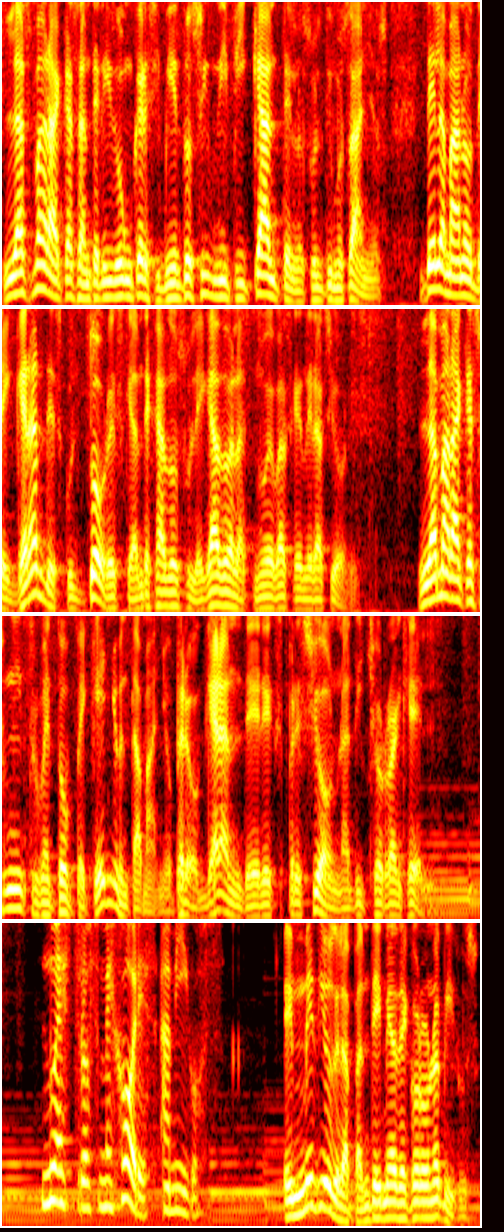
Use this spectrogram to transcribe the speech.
las maracas han tenido un crecimiento significante en los últimos años, de la mano de grandes cultores que han dejado su legado a las nuevas generaciones. La maraca es un instrumento pequeño en tamaño, pero grande en expresión, ha dicho Rangel. Nuestros mejores amigos. En medio de la pandemia de coronavirus,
